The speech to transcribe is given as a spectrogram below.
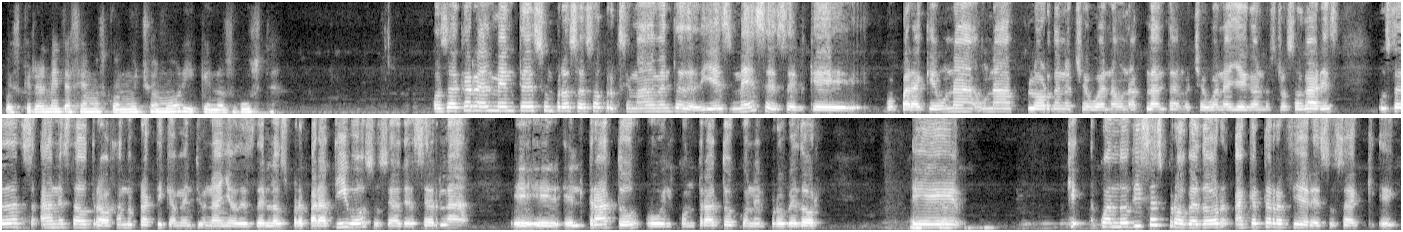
pues que realmente hacemos con mucho amor y que nos gusta. O sea que realmente es un proceso aproximadamente de 10 meses el que para que una, una flor de Nochebuena, una planta de Nochebuena llegue a nuestros hogares. Ustedes han estado trabajando prácticamente un año desde los preparativos, o sea, de hacer la, eh, el trato o el contrato con el proveedor. Eh, cuando dices proveedor, ¿a qué te refieres? O sea, ¿qué,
